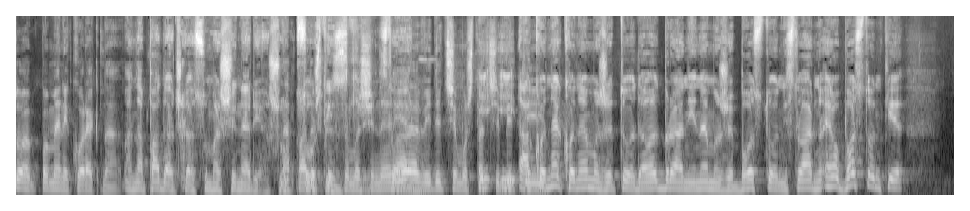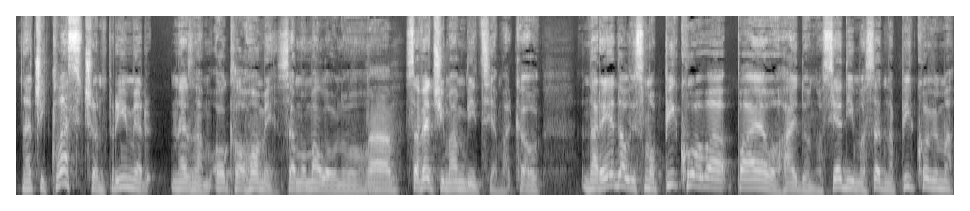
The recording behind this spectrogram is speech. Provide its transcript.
To je po meni korektna A napadačka su mašinerija, šu, napadačka su suštinski, mašinerija, stvarno. vidjet ćemo šta će I, biti. I ako neko ne može to da odbrani, ne može Boston i stvarno, evo Boston ti je Znači, klasičan primjer, ne znam, Oklahoma, samo malo ono, A. sa većim ambicijama, kao naredali smo pikova, pa evo, hajde ono, sjedimo sad na pikovima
